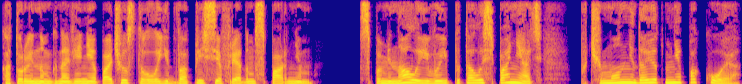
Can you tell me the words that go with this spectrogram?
который на мгновение почувствовала, едва присев рядом с парнем. Вспоминала его и пыталась понять, почему он не дает мне покоя.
